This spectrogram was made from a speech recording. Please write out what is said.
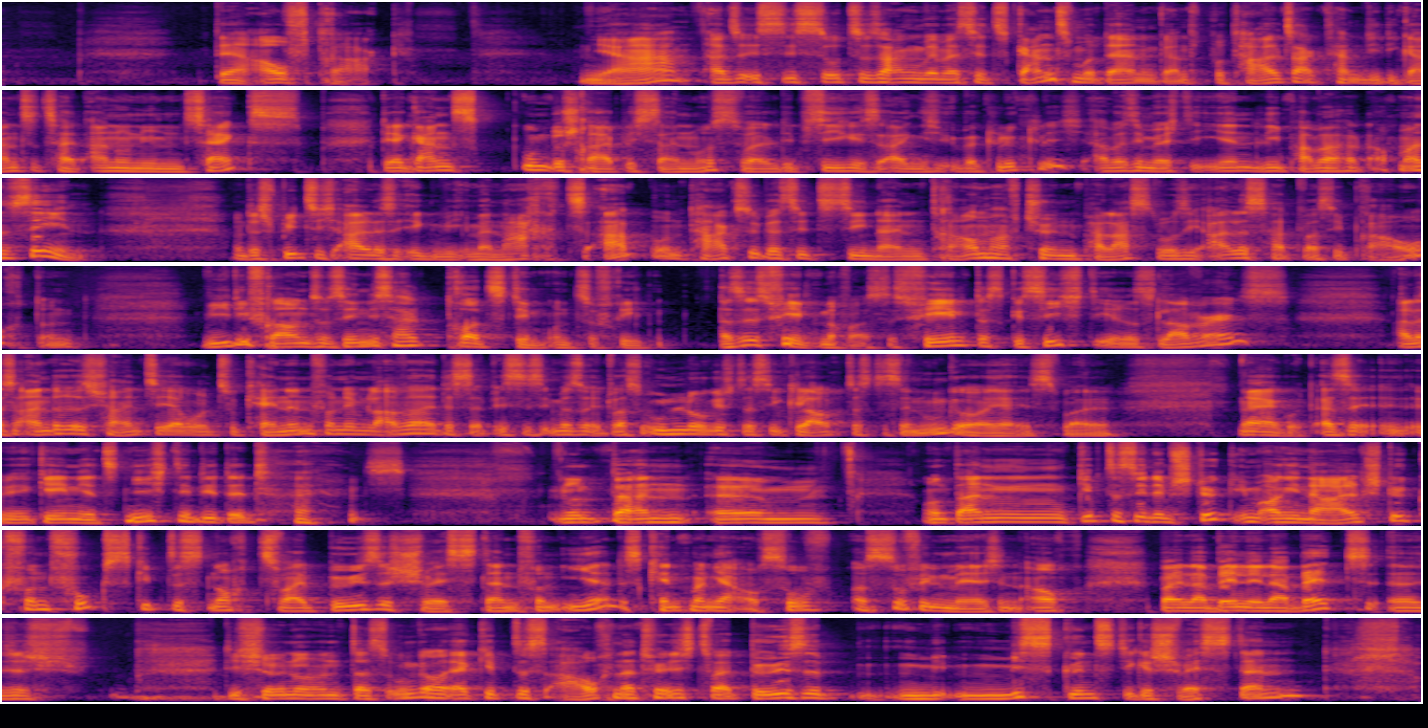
der Auftrag. Ja, also es ist sozusagen, wenn man es jetzt ganz modern und ganz brutal sagt, haben die die ganze Zeit anonymen Sex, der ganz unbeschreiblich sein muss, weil die Psyche ist eigentlich überglücklich, aber sie möchte ihren Liebhaber halt auch mal sehen. Und das spielt sich alles irgendwie immer nachts ab und tagsüber sitzt sie in einem traumhaft schönen Palast, wo sie alles hat, was sie braucht. Und wie die Frauen so sind, ist halt trotzdem unzufrieden. Also es fehlt noch was. Es fehlt das Gesicht ihres Lovers alles andere scheint sie ja wohl zu kennen von dem Lover. Deshalb ist es immer so etwas unlogisch, dass sie glaubt, dass das ein Ungeheuer ist, weil, naja gut, also wir gehen jetzt nicht in die Details. Und dann, ähm, Und dann gibt es in dem Stück, im Originalstück von Fuchs, gibt es noch zwei böse Schwestern von ihr. Das kennt man ja auch so, aus so vielen Märchen. Auch bei La Belle et la Bête, äh, die Schöne und das Ungeheuer, gibt es auch natürlich zwei böse, missgünstige Schwestern.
